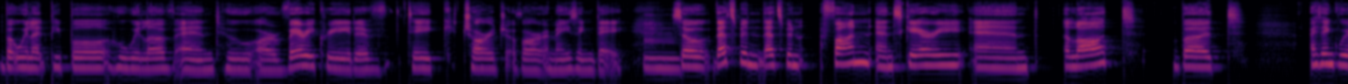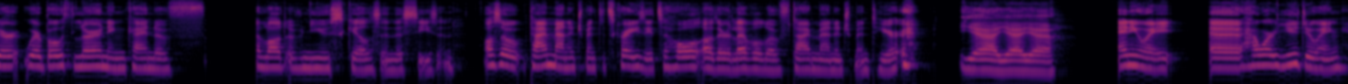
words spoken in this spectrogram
but we let people who we love and who are very creative take charge of our amazing day. Mm. So that's been that's been fun and scary and a lot, but I think we're we're both learning kind of a lot of new skills in this season. Also, time management, it's crazy. It's a whole other level of time management here. yeah, yeah, yeah. Anyway, uh, how are you doing?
